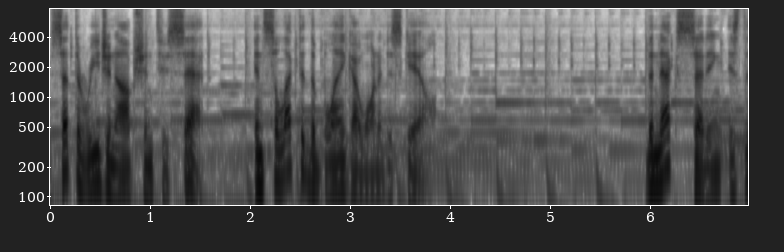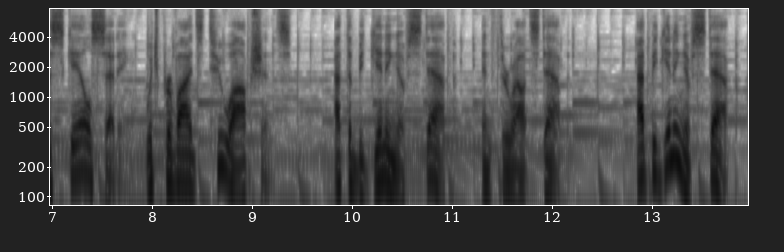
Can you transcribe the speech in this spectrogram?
set the region option to Set, and selected the blank I wanted to scale. The next setting is the scale setting, which provides two options, at the beginning of step and throughout step. At beginning of step,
